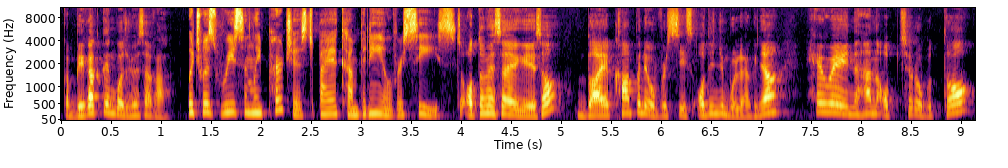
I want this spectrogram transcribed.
그러니까 매각된 거죠, 회사가. which was recently purchased by a company overseas. 자, 어떤 회사에 의해서 by a company overseas. 어딘지 몰라요. 그냥 해외에 있는 한 업체로부터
